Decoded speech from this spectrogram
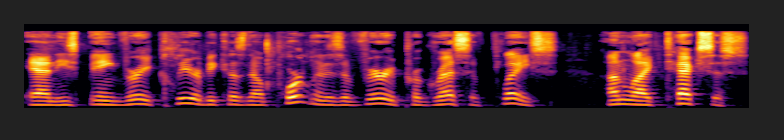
and he's being very clear because now Portland is a very progressive place, unlike Texas.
